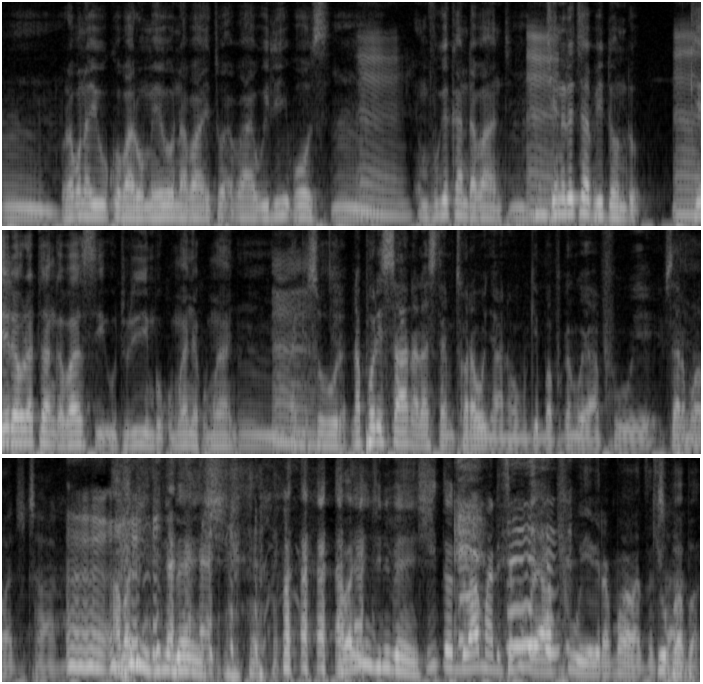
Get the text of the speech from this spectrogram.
Mm. urabona yuko ba romeo na ba, Etoile- ba willy bose. Mm. mvuge kandi abandi. Generator bidondo kera uratanga basi uturirimbo ku mwanya ku mwanya agisohora na polisana last time twarabonye ahantu bavuga ngo yapfuye vyaramubabaje cane. Abarinzi ni benshi. Abarinzi ni benshi. Idondo bamwanditse ko ngo yapfuye biramubabaza Baba.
